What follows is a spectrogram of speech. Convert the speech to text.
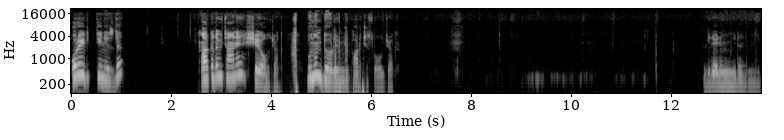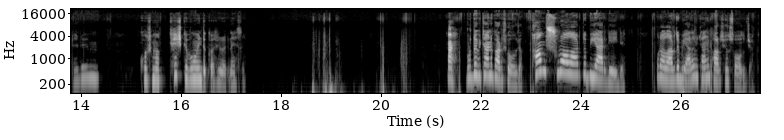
Oraya gittiğinizde arkada bir tane şey olacak. Bunun dördüncü parçası olacak. Gidelim gidelim gidelim. Koşmak keşke bu oyunda koşarak neyse. Heh, burada bir tane parça olacak. Tam şuralarda bir yerdeydi. Buralarda bir yerde bir tane parçası olacak.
